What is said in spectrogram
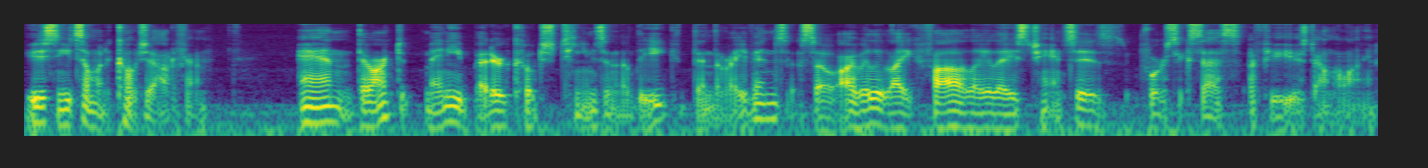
You just need someone to coach it out of him. And there aren't many better coached teams in the league than the Ravens, so I really like Faalele's chances for success a few years down the line.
